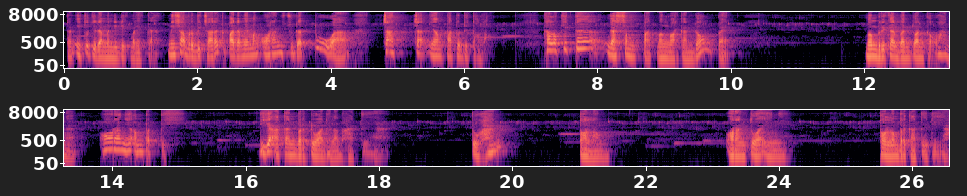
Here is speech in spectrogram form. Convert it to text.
Dan itu tidak mendidik mereka. Ini saya berbicara kepada memang orang sudah tua, cacat yang patut ditolong. Kalau kita nggak sempat mengeluarkan dompet, memberikan bantuan keuangan, orang yang empati, dia akan berdoa dalam hatinya. Tuhan, tolong orang tua ini, tolong berkati dia.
